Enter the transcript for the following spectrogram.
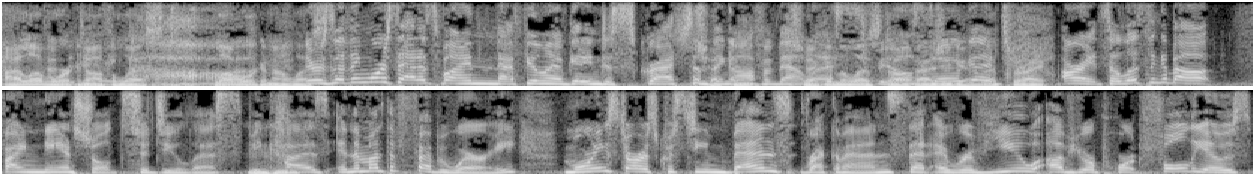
I love working off a list. love working on a list. There's nothing more satisfying than that feeling of getting to scratch something Checking- off of that checking list. the list Feels off as you go. good. That's right. All right, so let's think about financial to-do lists Mm-hmm. because in the month of February, Morningstar's Christine Benz recommends that a review of your portfolio's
